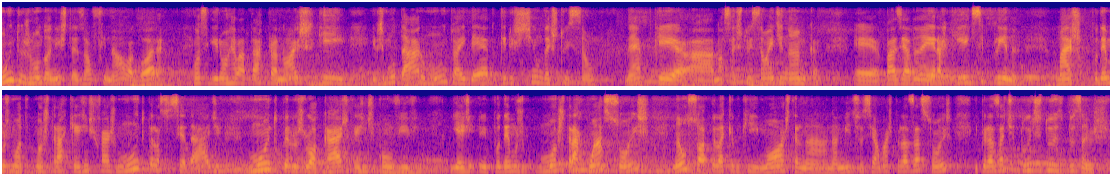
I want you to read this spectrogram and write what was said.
muitos rondonistas ao final agora conseguiram relatar para nós que eles mudaram muito a ideia do que eles tinham da instituição, né? Porque a nossa instituição é dinâmica, é baseada na hierarquia e disciplina, mas podemos mostrar que a gente faz muito pela sociedade, muito pelos locais que a gente convive e, gente, e podemos mostrar com ações, não só pelo aquilo que mostra na, na mídia social, mas pelas ações e pelas atitudes dos, dos anjos.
